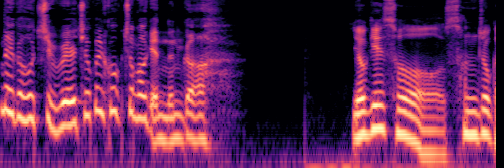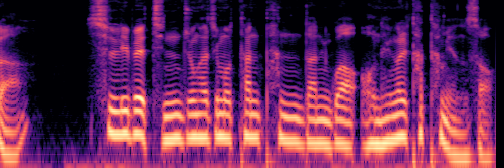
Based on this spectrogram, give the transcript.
내가 어찌 외적을 걱정하겠는가? 여기에서 선조가 신립의 진중하지 못한 판단과 언행을 탓하면서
